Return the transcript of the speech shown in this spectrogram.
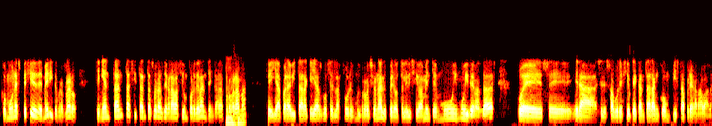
como una especie de demérito, pero claro, tenían tantas y tantas horas de grabación por delante en cada programa que ya para evitar aquellas voces, las pobres muy profesionales, pero televisivamente muy, muy demandadas, pues eh, era se les favoreció que cantaran con pista pregrabada.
